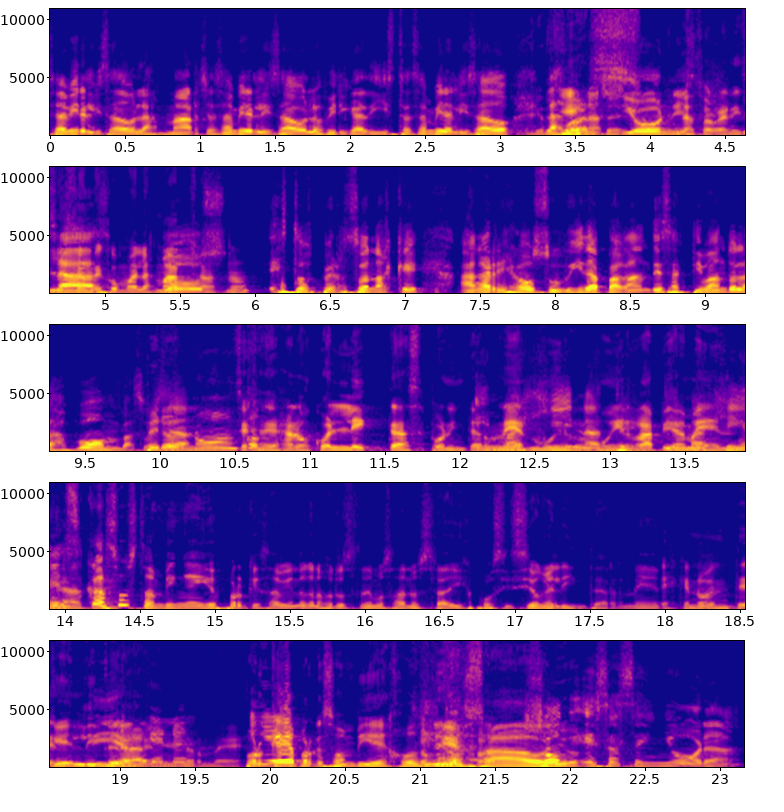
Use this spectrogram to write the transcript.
se han viralizado las marchas, se han viralizado los brigadistas, se han viralizado Qué las fuerte. donaciones, Las organizaciones de cómo de las marchas, los- ¿no? Estas personas que han arriesgado su vida pagando, desactivando las bombas. o Pero sea, no han Se dejaron colectas por internet muy, muy rápidamente. imagínate. Escasos también ellos porque sabiendo que nosotros tenemos a nuestra disposición el internet. Es que no literal- entendían Que el no- internet. ¿Por qué? Porque son viejos, Son viejos. Son esa señora,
